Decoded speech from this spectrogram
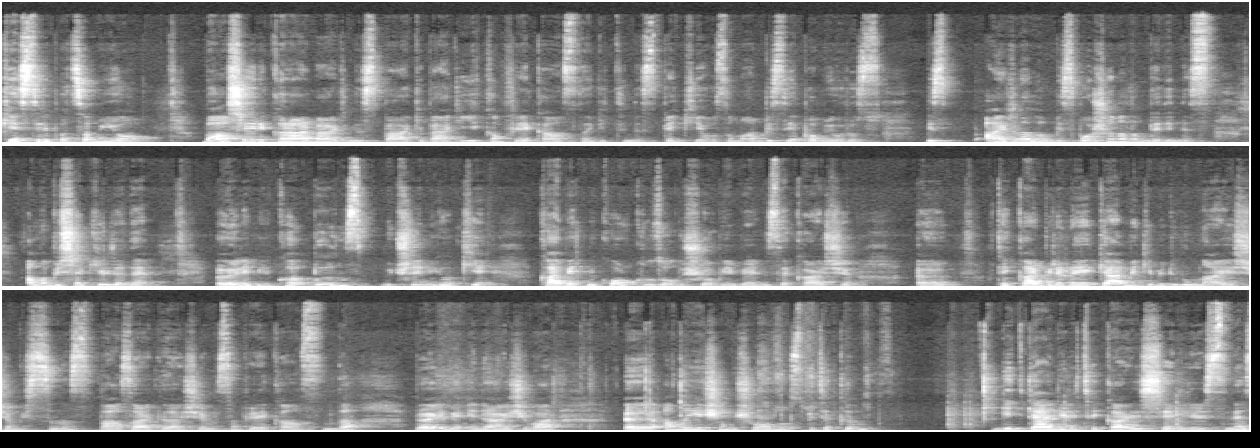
Kestirip atamıyor. Bazı şeylere karar verdiniz belki. Belki yıkım frekansına gittiniz. Peki o zaman biz yapamıyoruz. Biz ayrılalım, biz boşanalım dediniz. Ama bir şekilde de öyle bir bağınız güçleniyor ki Kaybetme korkunuz oluşuyor birbirinize karşı. Ee, tekrar bir araya gelme gibi durumlar yaşamışsınız. Bazı arkadaşlarımızın frekansında böyle bir enerji var. Ee, ama yaşamış olduğunuz bir takım gitgelleri tekrar yaşayabilirsiniz.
